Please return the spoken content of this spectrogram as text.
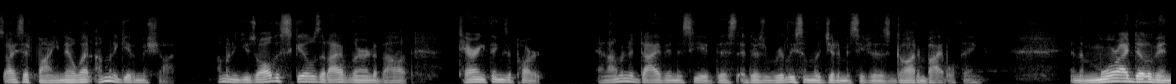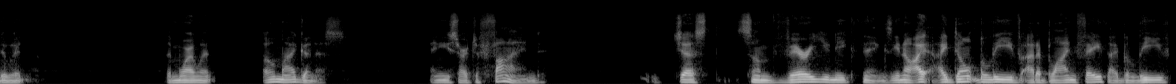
So I said, fine, you know what? I'm going to give him a shot. I'm going to use all the skills that I've learned about tearing things apart. And I'm going to dive in to see if this, if there's really some legitimacy to this God and Bible thing. And the more I dove into it, the more I went, oh my goodness. And you start to find just some very unique things. You know, I, I don't believe out of blind faith. I believe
